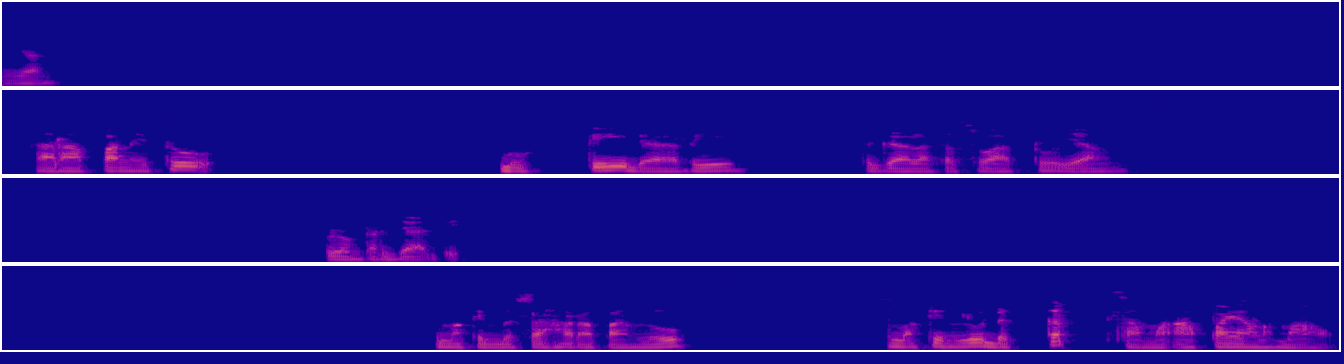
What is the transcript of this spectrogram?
Ya. Harapan itu bukti dari segala sesuatu yang belum terjadi. Semakin besar harapan lu, semakin lu deket sama apa yang lo mau.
